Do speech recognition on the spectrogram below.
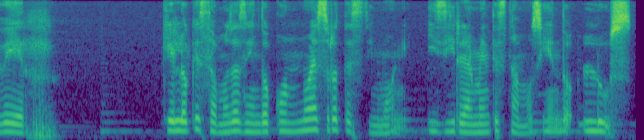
ver qué es lo que estamos haciendo con nuestro testimonio y si realmente estamos siendo luz.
